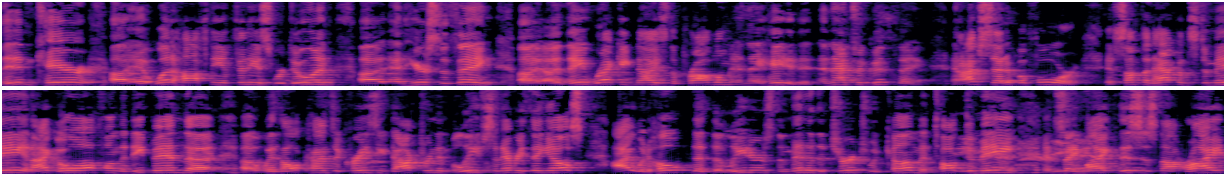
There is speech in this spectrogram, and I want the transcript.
they didn't care uh, what Hophni and Phinehas were doing. Uh, and here's the thing uh, uh, they recognized the problem and they hated it. And that's a good thing. And I've said it before. If something happens to me and I go off on the deep end uh, uh, with all kinds of crazy doctrine and beliefs and everything else, I would hope that the leaders, the men of the church would come and talk to me and say, Mike, this is not right.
